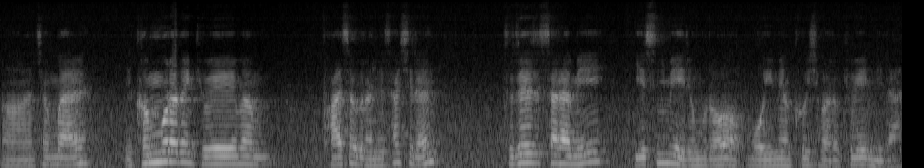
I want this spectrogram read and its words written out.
어, 정말 건물화된 교회만 봐서 그런데 사실은 두대 사람이 예수님의 이름으로 모이면 그것이 바로 교회입니다.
